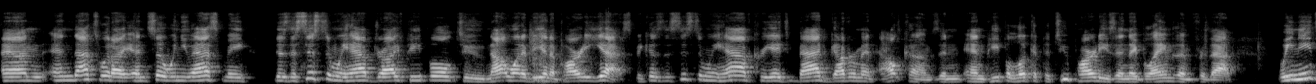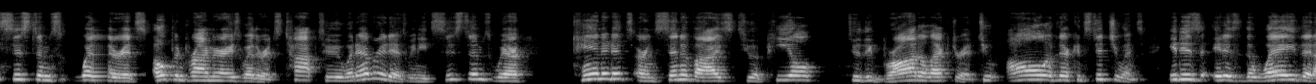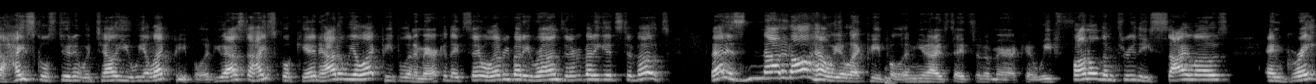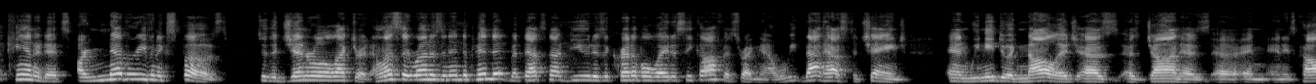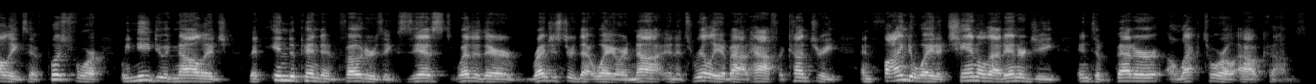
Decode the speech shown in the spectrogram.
And and that's what i and so when you ask me does the system we have drive people to not want to be in a party? Yes, because the system we have creates bad government outcomes, and, and people look at the two parties and they blame them for that. We need systems, whether it's open primaries, whether it's top two, whatever it is, we need systems where candidates are incentivized to appeal to the broad electorate, to all of their constituents it is it is the way that a high school student would tell you we elect people. If you asked a high school kid, how do we elect people in America? They'd say, well, everybody runs and everybody gets to votes. That is not at all how we elect people in the United States of America. We funnel them through these silos, and great candidates are never even exposed to the general electorate unless they run as an independent, but that's not viewed as a credible way to seek office right now. We, that has to change and we need to acknowledge as as john has uh, and and his colleagues have pushed for we need to acknowledge that independent voters exist whether they're registered that way or not and it's really about half the country and find a way to channel that energy into better electoral outcomes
